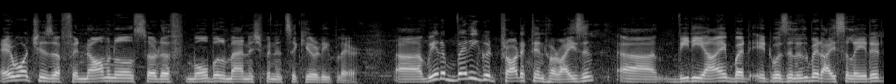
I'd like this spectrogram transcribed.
AirWatch is a phenomenal sort of mobile management and security player. Uh, we had a very good product in Horizon, uh, VDI, but it was a little bit isolated,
